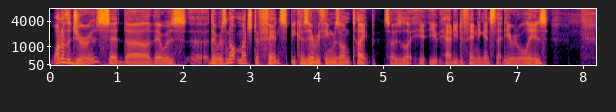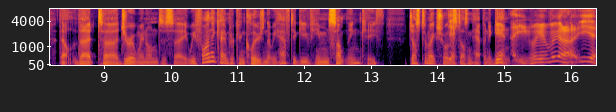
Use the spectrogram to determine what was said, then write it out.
One of the jurors said uh, there was uh, there was not much defence because everything was on tape. So it was like, you- how do you defend against that? Here it all is. That that uh, juror went on to say, we finally came to a conclusion that we have to give him something, Keith, just to make sure this doesn't happen again. Hey, we- we're gonna, yeah.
